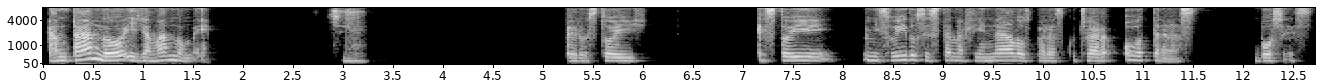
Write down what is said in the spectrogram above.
cantando y llamándome. Sí. Pero estoy, estoy, mis oídos están afinados para escuchar otras voces.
